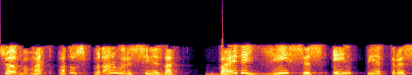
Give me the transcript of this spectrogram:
So wat wat ons met ander woorde sien is dat beide Jesus en Petrus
